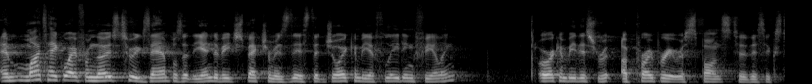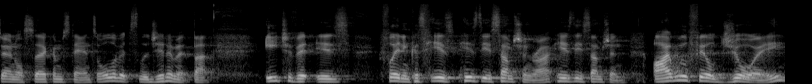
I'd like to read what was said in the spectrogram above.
And my takeaway from those two examples at the end of each spectrum is this that joy can be a fleeting feeling, or it can be this re- appropriate response to this external circumstance. All of it's legitimate, but each of it is fleeting. Because here's, here's the assumption, right? Here's the assumption I will feel joy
